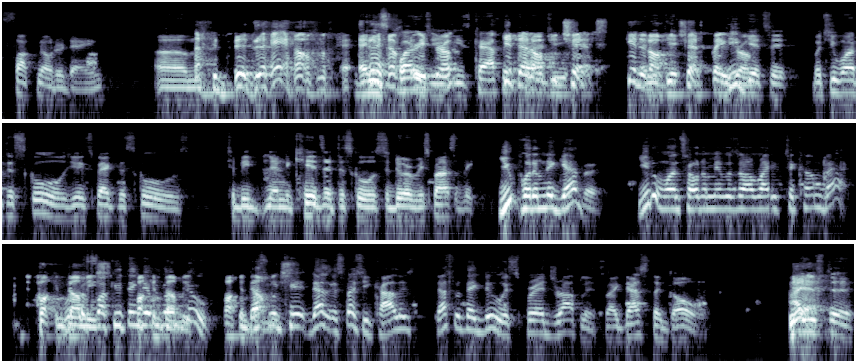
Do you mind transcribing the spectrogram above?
Fuck Notre Dame. Um, Damn. And he's clergy. Pedro. He's Catholic. Get that clergy. off your chest. Get it off get, your chest, Pedro. He gets it, but you want the schools. You expect the schools to be and the kids at the schools to do it responsibly. You put them together. You the one told them it was all right to come back. Fucking what dummies. What the fuck you think Fucking they were gonna do? Fucking that's dummies. what kid. That's especially college. That's what they do is spread droplets. Like that's the goal. Yeah. I used to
